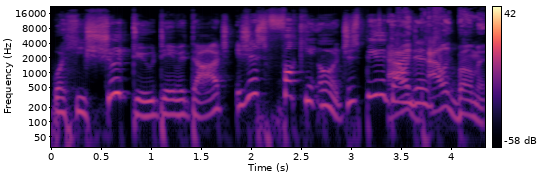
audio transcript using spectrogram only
What he should do, David Dodge, is just fucking own it. Just be the guy Alec, Alec Bohm.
